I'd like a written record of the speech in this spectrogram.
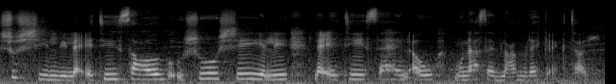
شو الشيء اللي لقيتيه صعب وشو الشيء اللي لقيتيه سهل أو مناسب لعمرك أكثر آه،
